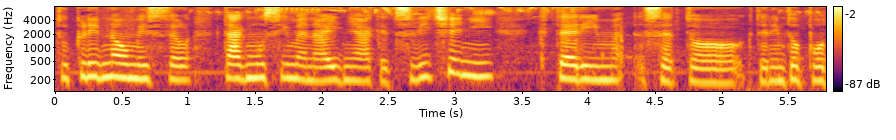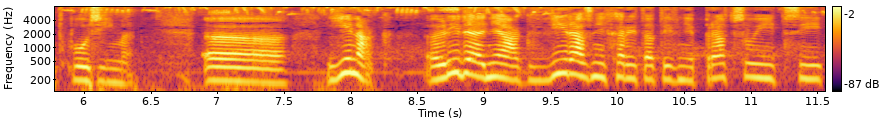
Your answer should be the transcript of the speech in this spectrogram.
tu klidnou mysl, tak musíme najít nějaké cvičení, kterým, se to, kterým to podpoříme. Uh, Jinak lidé nějak výrazně charitativně pracující,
